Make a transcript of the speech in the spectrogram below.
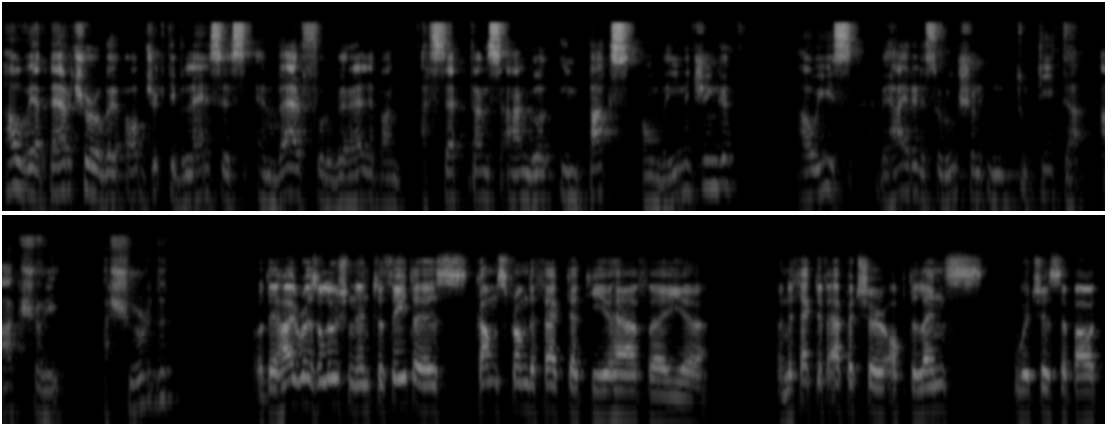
How the aperture of the objective lenses and therefore the relevant acceptance angle impacts on the imaging? How is the high resolution in 2 theta actually assured? The high resolution in 2 theta is comes from the fact that you have a uh, an effective aperture of the lens which is about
